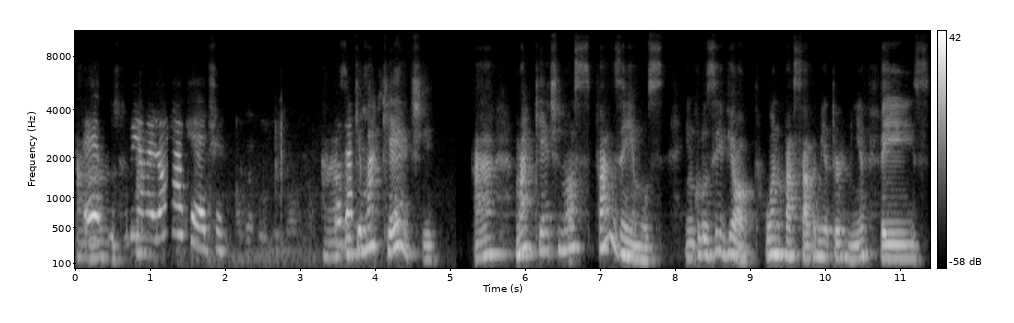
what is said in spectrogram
Ah, é construir a melhor maquete. ah, porque maquete, ah, maquete nós fazemos. Inclusive, ó, o ano passado a minha turminha fez,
